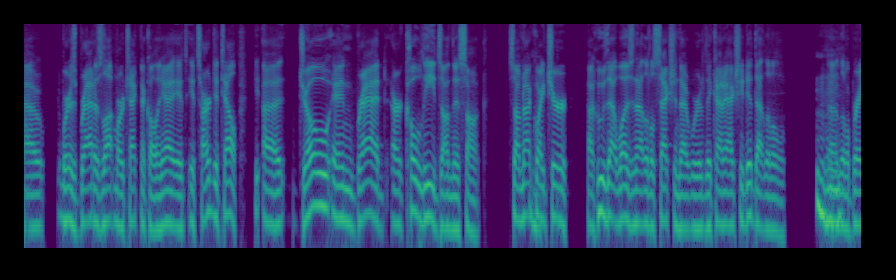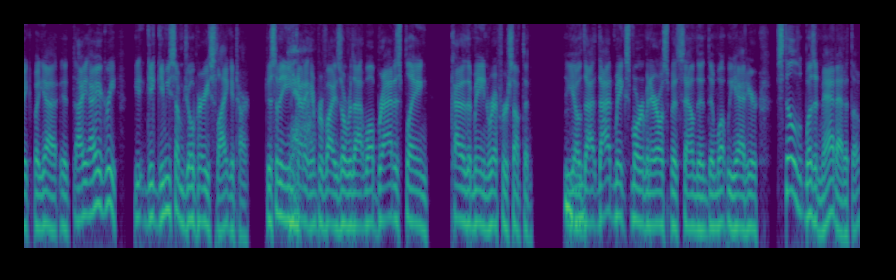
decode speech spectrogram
Uh, whereas Brad is a lot more technical. Yeah, it's it's hard to tell. Uh, Joe and Brad are co-leads on this song, so I'm not mm-hmm. quite sure uh, who that was in that little section that where they kind of actually did that little uh, mm-hmm. little break. But yeah, it, I I agree. G- give me some Joe Perry slide guitar, just something you yeah. kind of improvise over that while Brad is playing kind of the main riff or something. You know mm-hmm. that that makes more of an Aerosmith sound than, than what we had here. Still wasn't mad at it though.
